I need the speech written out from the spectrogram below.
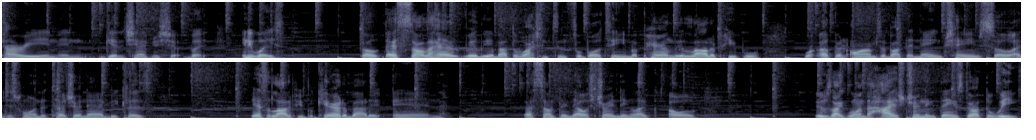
Kyrie and, and get a championship but anyways so that's all I had really about the Washington football team. Apparently, a lot of people were up in arms about the name change, so I just wanted to touch on that because yes, a lot of people cared about it, and that's something that was trending. Like, oh, it was like one of the highest trending things throughout the week.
